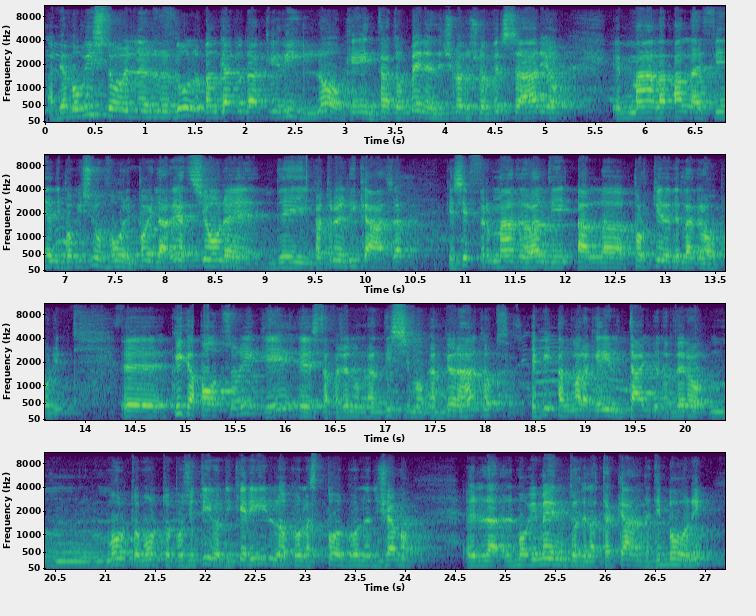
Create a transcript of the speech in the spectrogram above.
Abbiamo visto il gol mancato da Chirillo che è entrato bene, ha anticipato il suo avversario, ma la palla è finita di pochissimo fuori, poi la reazione dei padroni di casa che si è fermata davanti al portiere dell'Agropoli. Eh, qui Capozzoli che eh, sta facendo un grandissimo campionato e qui ancora Chirillo, il taglio davvero mh, molto molto positivo di Chirillo con, la, con diciamo, il, il movimento dell'attaccante Tiboni.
